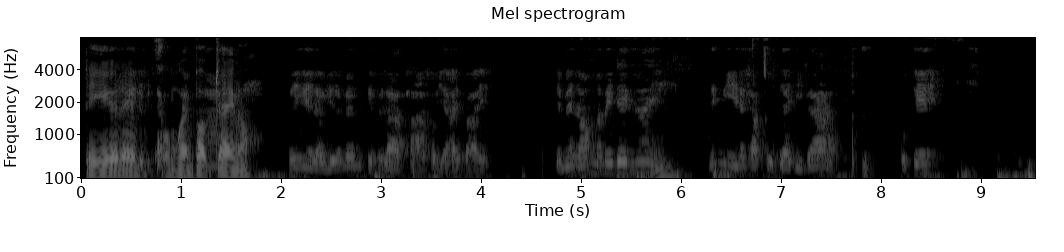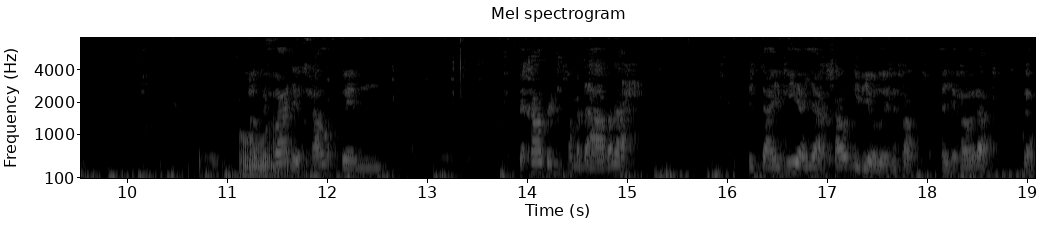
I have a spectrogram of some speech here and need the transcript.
แต่ยังไงก็ได้ของขวัญปลอบใจเนาะ ไม่ยังไงเราจะได้ไม่ต้องเสียเวลาพาเขาย้ายไปแต่แม่น้องมันไม่เด้งให้อืมไม่มีนะครับสนใจกีก้าโอเคโอ้เอาเป็นยว่าเดี๋ยวเข้าเป็น จะเข้าเป็นธรรมดาปะล่ะในใจพี่อะอยากเข้าทีเดียวเลยนะครับ แต่จะเข้าแบบแบบ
